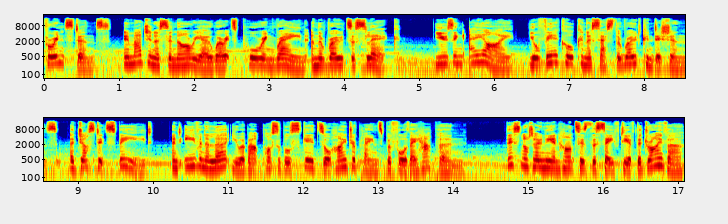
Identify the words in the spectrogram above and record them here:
For instance, imagine a scenario where it's pouring rain and the roads are slick. Using AI, your vehicle can assess the road conditions, adjust its speed, and even alert you about possible skids or hydroplanes before they happen. This not only enhances the safety of the driver,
